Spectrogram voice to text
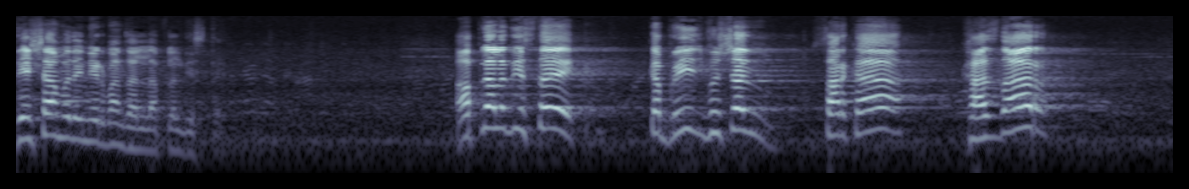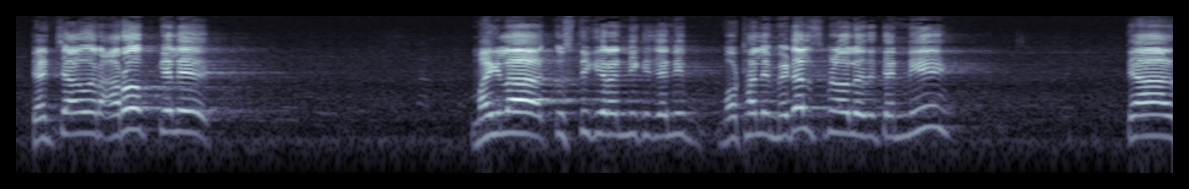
देशामध्ये निर्माण झालेलं आपल्याला दिसतंय. आपल्याला दिसतंय का ब्रिजभूषण सारखा खासदार त्यांच्यावर आरोप केले महिला कुस्तीगिरांनी की ज्यांनी मोठाले मेडल्स मिळवले होते त्यांनी त्या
